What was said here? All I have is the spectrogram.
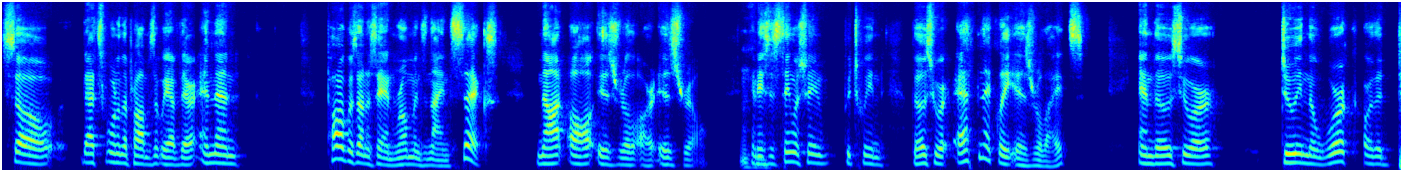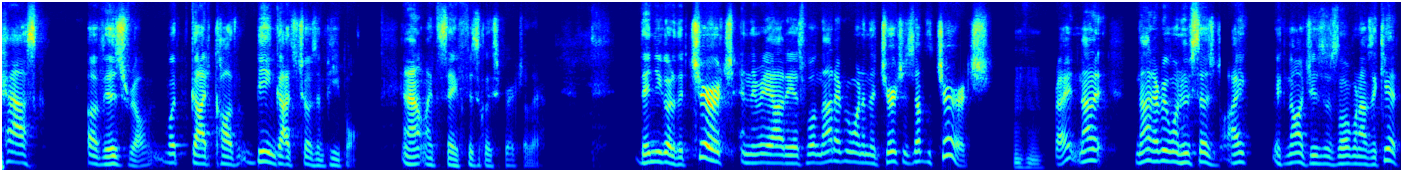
So that's one of the problems that we have there. And then Paul goes on to say in Romans 9 6, not all Israel are Israel. Mm-hmm. And he's distinguishing between those who are ethnically Israelites and those who are doing the work or the task of Israel, what God called being God's chosen people. And I don't like to say physically spiritual there. Then you go to the church, and the reality is, well, not everyone in the church is of the church, mm-hmm. right? Not not everyone who says I acknowledge Jesus as Lord when I was a kid.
